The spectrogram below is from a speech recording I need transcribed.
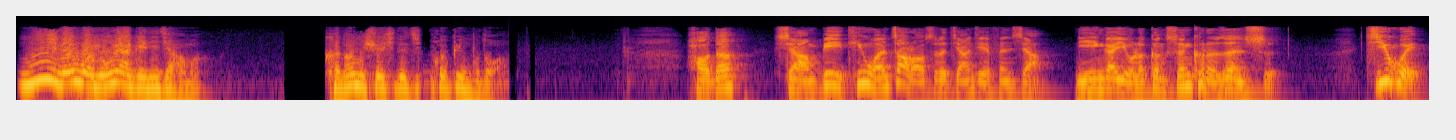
你以为我永远给你讲吗？可能你学习的机会并不多。好的，想必听完赵老师的讲解分享，你应该有了更深刻的认识。机会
